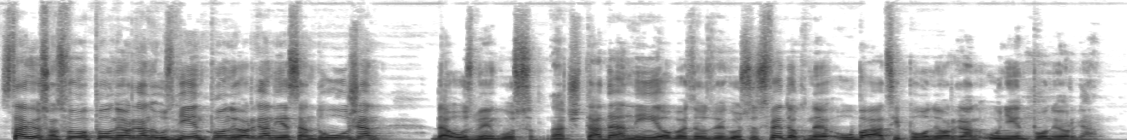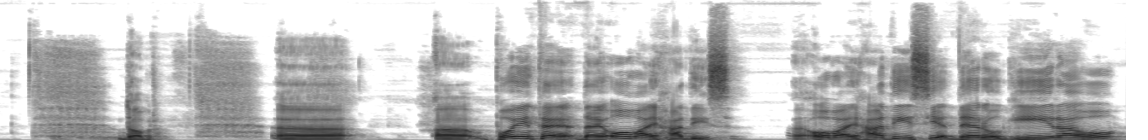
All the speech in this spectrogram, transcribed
stavio sam svoj polni organ uz njen polni organ, jesam dužan da uzmem gusl. Znači, tada nije obavezno da uzme gusl, sve dok ne ubaci polni organ u njen polni organ. Dobro. E, e, pojenta je da je ovaj hadis, e, ovaj hadis je derogirao,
